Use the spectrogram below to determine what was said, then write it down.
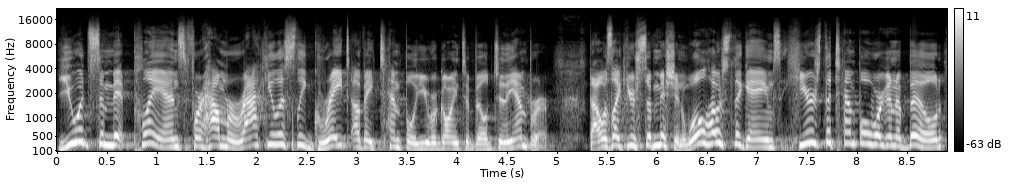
you would submit plans for how miraculously great of a temple you were going to build to the emperor. That was like your submission. We'll host the games. Here's the temple we're going to build.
